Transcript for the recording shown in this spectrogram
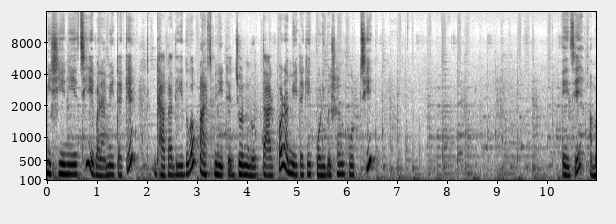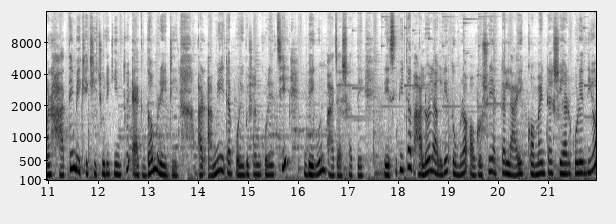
মিশিয়ে নিয়েছি, এবার আমি এটাকে ঢাকা দিয়ে দেবো পাঁচ মিনিটের জন্য। তারপর আমি এটাকে পরিবেশন করছি। এই যে আমার হাতে মেখে খিচুড়ি কিন্তু একদম রেডি আর আমি এটা পরিবেশন করেছি বেগুন ভাজার সাথে। রেসিপিটা ভালো লাগলে তোমরা অবশ্যই একটা লাইক কমেন্ট আর শেয়ার করে দিও।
